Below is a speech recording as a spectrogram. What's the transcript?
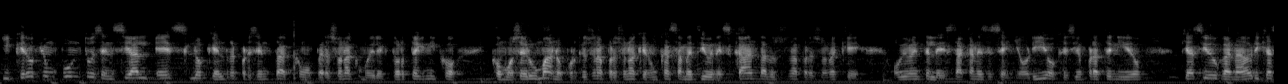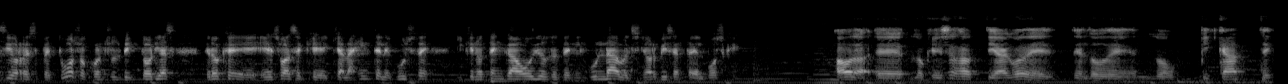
y creo que un punto esencial es lo que él representa como persona, como director técnico, como ser humano, porque es una persona que nunca está metido en escándalos, es una persona que obviamente le destacan ese señorío que siempre ha tenido, que ha sido ganador y que ha sido respetuoso con sus victorias. Creo que eso hace que, a la gente le guste y que no tenga odios desde ningún lado el señor Vicente del Bosque. Ahora, eh, lo que dice Santiago de, de, lo de lo picante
